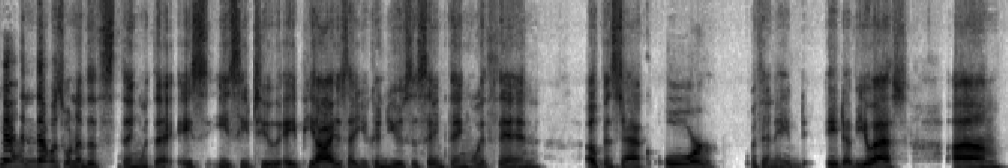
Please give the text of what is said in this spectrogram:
Yeah, and that was one of the thing with the EC2 API is that you can use the same thing within OpenStack or within a AWS. Um,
